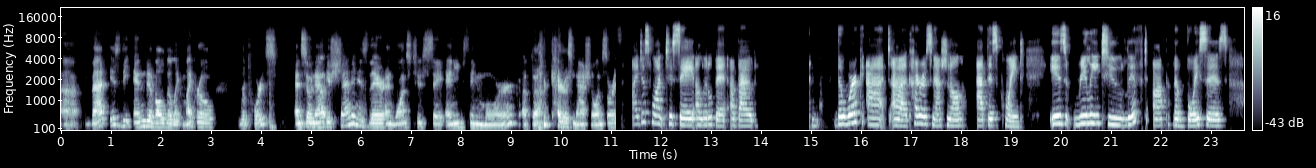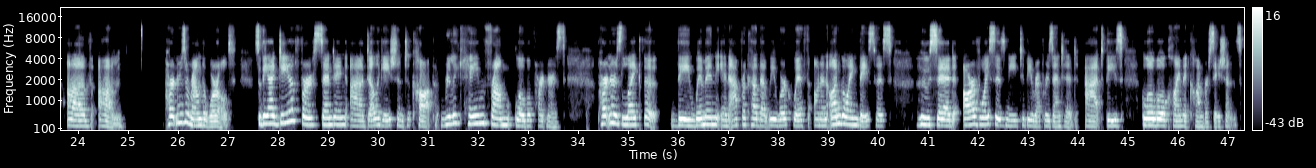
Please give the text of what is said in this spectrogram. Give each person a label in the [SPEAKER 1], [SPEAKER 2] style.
[SPEAKER 1] uh, that is the end of all the like micro reports. And so now if Shannon is there and wants to say anything more about Kairos National, I'm sorry.
[SPEAKER 2] I just want to say a little bit about the work at uh, Kairos National at this point is really to lift up the voices of um, partners around the world. So the idea for sending a delegation to COP really came from global partners. Partners like the, the women in Africa that we work with on an ongoing basis who said our voices need to be represented at these global climate conversations.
